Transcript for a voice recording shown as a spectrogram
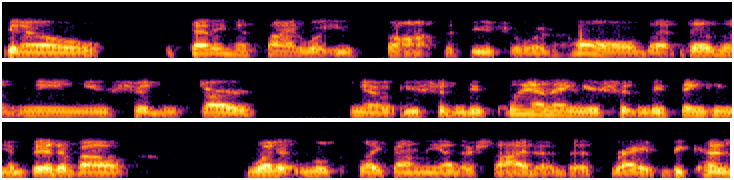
you know setting aside what you thought the future would hold, that doesn't mean you shouldn't start, you know, you shouldn't be planning, you shouldn't be thinking a bit about what it looks like on the other side of this, right? Because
